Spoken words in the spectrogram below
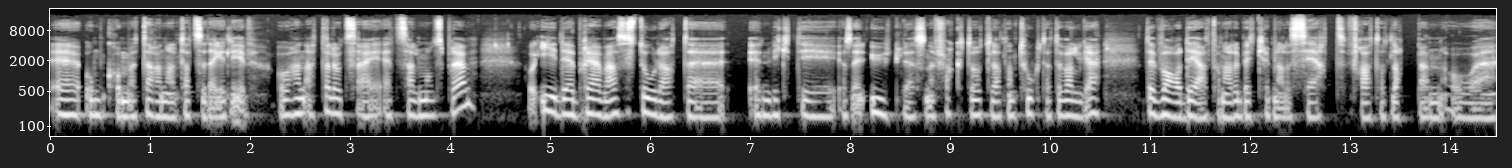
eh, omkommet der han hadde tatt sitt eget liv. Og han etterlot seg et selvmordsbrev, og i det brevet så sto det at eh, en viktig, altså en utløsende faktor til at han tok dette valget, det var det at han hadde blitt kriminalisert, fratatt lappen og eh,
